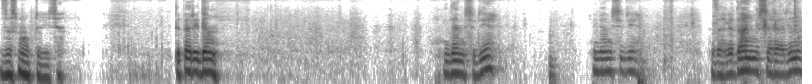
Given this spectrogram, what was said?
засмоктується. Тепер йдемо. Йдемо сюди. Йдемо сюди. Заглядаємо всередину.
